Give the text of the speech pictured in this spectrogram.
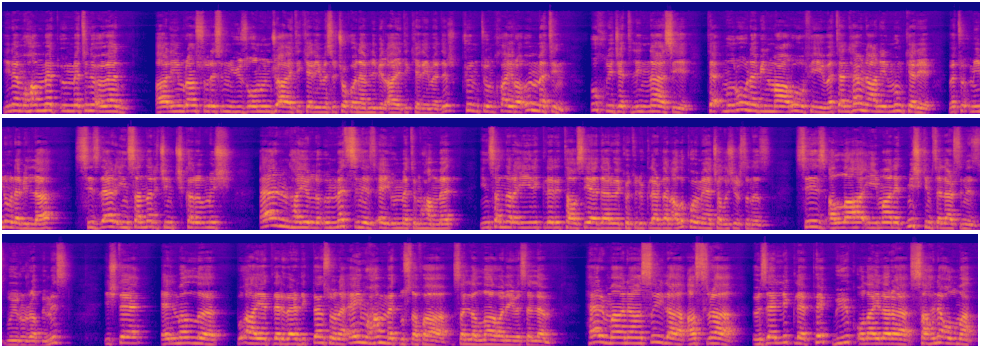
Yine Muhammed ümmetini öven Ali İmran suresinin 110. ayeti kerimesi çok önemli bir ayeti kerimedir. Kuntum hayra ümmetin uhricet linnâsi te'murûne bil ma'rufi ve tenhevne anil munkeri ve tu'minûne billah. Sizler insanlar için çıkarılmış en hayırlı ümmetsiniz ey ümmeti Muhammed. İnsanlara iyilikleri tavsiye eder ve kötülüklerden alıkoymaya çalışırsınız. Siz Allah'a iman etmiş kimselersiniz buyurur Rabbimiz. İşte Elmalı bu ayetleri verdikten sonra ey Muhammed Mustafa sallallahu aleyhi ve sellem her manasıyla asra özellikle pek büyük olaylara sahne olmak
